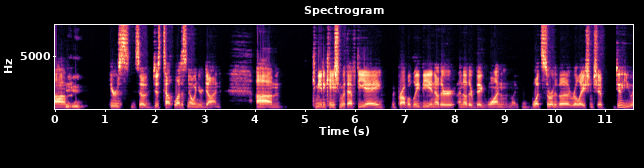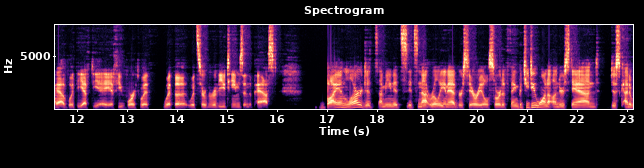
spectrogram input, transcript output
Um, mm-hmm. here's so just tell let us know when you're done. Um, communication with fda would probably be another another big one. Like what sort of a relationship do you have with the fda if you've worked with with a with certain review teams in the past? By and large it's i mean it's it's not really an adversarial sort of thing but you do want to understand just kind of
